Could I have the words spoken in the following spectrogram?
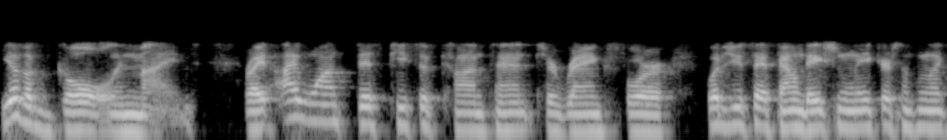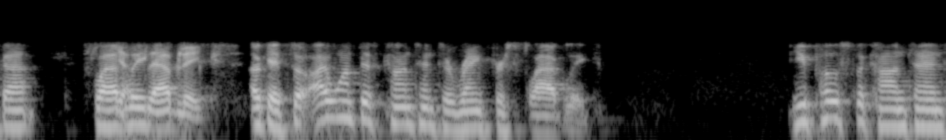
You have a goal in mind right? I want this piece of content to rank for what did you say, foundation leak or something like that? Slab yeah, leak. Slab leaks. Okay, so I want this content to rank for slab leak. You post the content,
